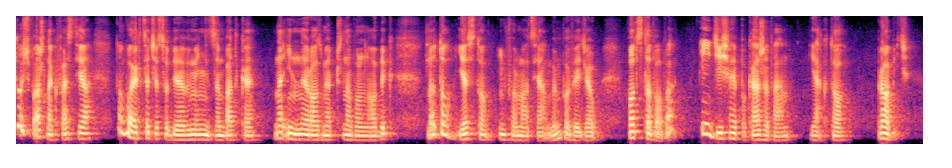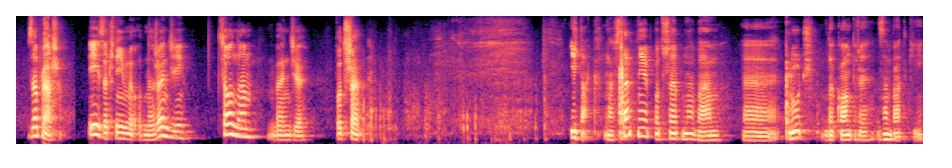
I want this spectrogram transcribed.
dość ważna kwestia, no bo jak chcecie sobie wymienić zębatkę na inny rozmiar czy na wolnoobieg, no to jest to informacja, bym powiedział, podstawowa i dzisiaj pokażę Wam, jak to robić. Zapraszam. I zacznijmy od narzędzi, co nam będzie potrzebne. I tak, na wstępnie potrzebny Wam e, klucz do kontry zębatki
